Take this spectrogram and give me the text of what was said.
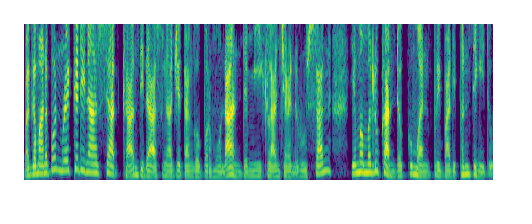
Bagaimanapun, mereka dinasihatkan tidak sengaja tangguh permohonan demi kelancaran urusan yang memerlukan dokumen peribadi penting itu.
